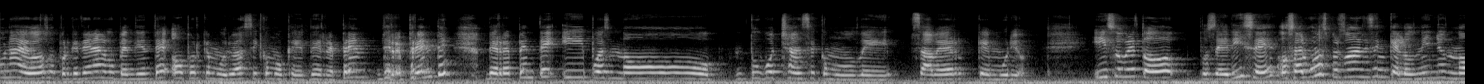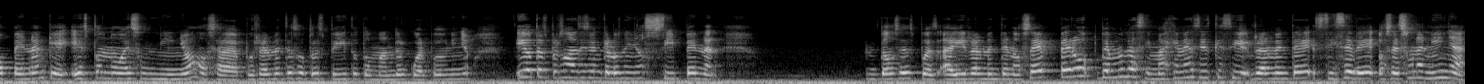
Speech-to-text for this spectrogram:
una de dos, o porque tiene algo pendiente, o porque murió así como que de repente, de repente, de repente, y pues no tuvo chance como de saber que murió. Y sobre todo, pues se dice, o sea, algunas personas dicen que los niños no penan, que esto no es un niño, o sea, pues realmente es otro espíritu tomando el cuerpo de un niño. Y otras personas dicen que los niños sí penan. Entonces, pues ahí realmente no sé, pero vemos las imágenes y es que sí, realmente sí se ve, o sea, es una niña.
